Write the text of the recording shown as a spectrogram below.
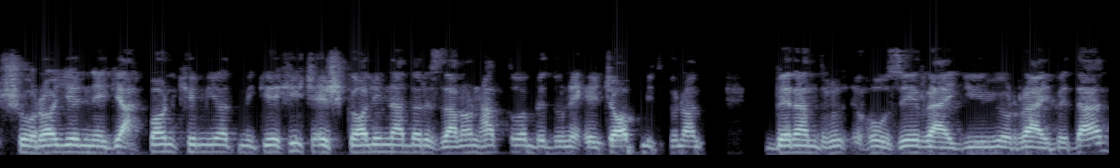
شورای نگهبان که میاد میگه هیچ اشکالی نداره زنان حتی بدون هجاب می‌تونن برند حوزه رایگیری و رای بدن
